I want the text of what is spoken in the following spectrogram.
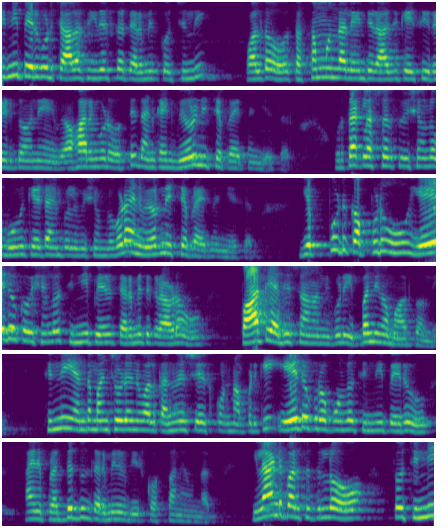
చిన్ని పేరు కూడా చాలా సీరియస్గా తెర మీదకి వచ్చింది. వాళ్ళతో సత్సంబంధాలు ఏంటి రాజకీయ రెడ్డితో అనే వ్యవహారం కూడా వస్తే దానికి ఆయన వివరణ ఇచ్చే ప్రయత్నం చేశారు. వృసా క్లస్టర్స్ విషయంలో భూమి కేటాయింపుల విషయంలో కూడా ఆయన వివరణ ఇచ్చే ప్రయత్నం చేశారు. ఎప్పటికప్పుడు ఏదో ఒక విషయంలో చిన్ని పేరు తెరమితికి రావడం పార్టీ అధిష్టానాన్ని కూడా ఇబ్బందిగా మారుతోంది. చిన్ని ఎంత మంచోడని వాళ్ళు కన్విన్స్ చేసుకుంటున్నప్పటికీ ఏదో ఒక రూపంలో చిన్ని పేరు ఆయన ప్రత్యర్థులు తెర మీదకి తీసుకొస్తానే ఉన్నారు. ఇలాంటి పరిస్థితుల్లో సో చిన్ని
